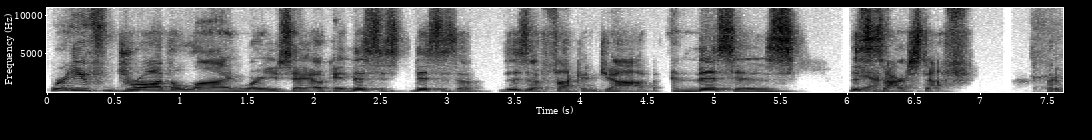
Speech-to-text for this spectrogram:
where do you draw the line where you say okay this is this is a this is a fucking job and this is this is our stuff like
